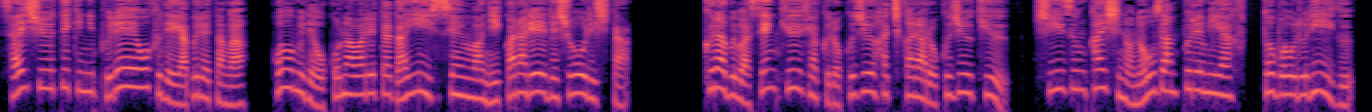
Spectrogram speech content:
最終的にプレーオフで敗れたが、ホームで行われた第一戦は2から0で勝利した。クラブは1968から69シーズン開始のノーザンプレミアフットボールリーグ、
